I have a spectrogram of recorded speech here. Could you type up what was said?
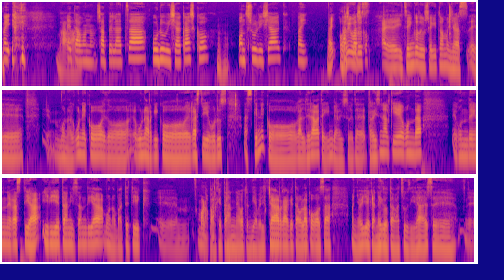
bai. Ba, eta, bueno, sapelatza, uru bixak asko, Mhm. ontzurixak, bai. Bai, horri buruz eh, hitz egingo du segituan, baina az, eh, bueno, eguneko edo egun argiko hegazti buruz azkeneko galdera bat egin behar dizu. Eta tradizionalki egon da, egon den hegaztia hirietan izan dira, bueno, batetik, eh, bueno, parketan egoten dira beltxargak eta olako gauza, baina horiek anekdota batzuk dira, ez? E, e,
